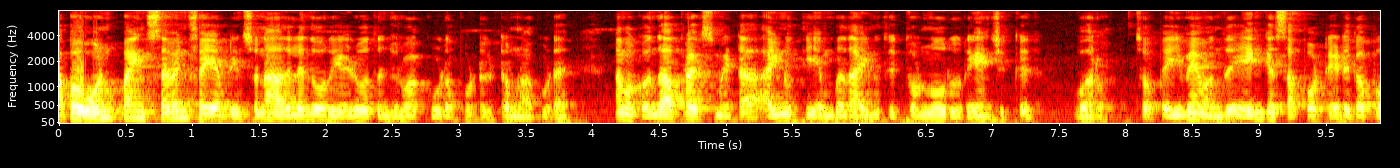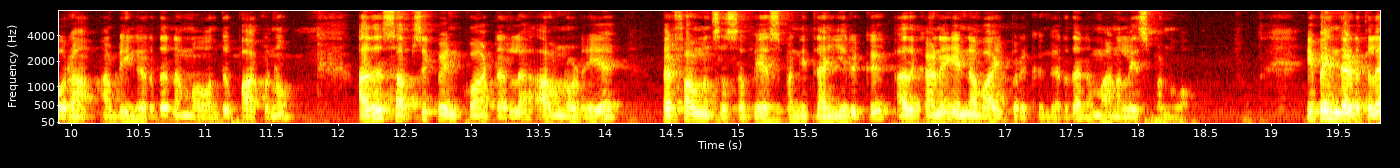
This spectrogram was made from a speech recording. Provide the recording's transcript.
அப்போ ஒன் பாயிண்ட் செவன் ஃபைவ் அப்படின்னு சொன்னால் அதுலேருந்து ஒரு எழுபத்தஞ்சு ரூபா கூட போட்டுக்கிட்டோம்னா கூட நமக்கு வந்து அப்ராக்சிமேட்டாக ஐநூற்றி எண்பது ஐநூற்றி தொண்ணூறு ரேஞ்சுக்கு வரும். ஸோ இப்போ இவன் வந்து எங்கே சப்போர்ட் எடுக்க போகிறான் அப்படிங்கிறத நம்ம வந்து பார்க்கணும். அது சப்சிக்வெண்ட் குவார்ட்டரில் அவனுடைய பெர்ஃபார்மன்ஸஸை பேஸ் பண்ணி தான் இருக்குது அதுக்கான என்ன வாய்ப்பு இருக்குங்கிறத நம்ம அனலைஸ் பண்ணுவோம். இப்போ இந்த இடத்துல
